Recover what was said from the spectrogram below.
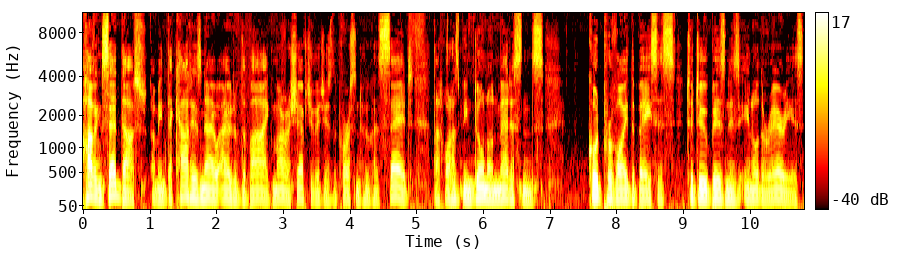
Having said that, I mean, the cat is now out of the bag. Maros Šefčovič is the person who has said that what has been done on medicines could provide the basis to do business in other areas,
